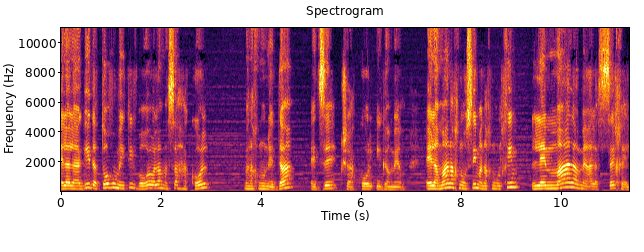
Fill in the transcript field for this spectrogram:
אלא להגיד, הטוב ומיטיב, בורא עולם עשה הכל, ואנחנו נדע את זה כשהכל ייגמר. אלא מה אנחנו עושים? אנחנו הולכים למעלה מעל השכל,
